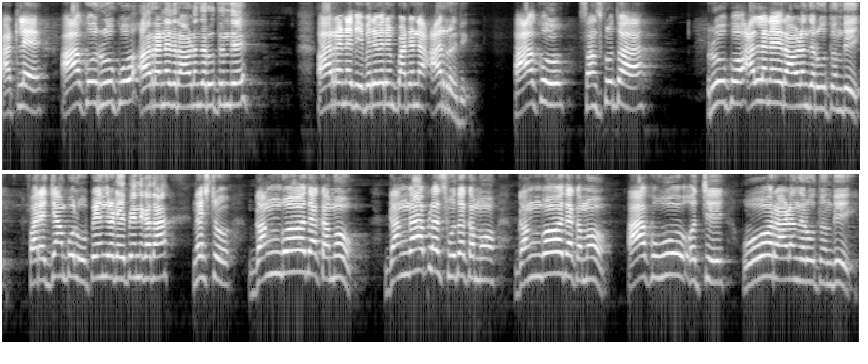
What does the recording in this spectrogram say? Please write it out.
అట్లే ఆకు రూకు అర్ అనేది రావడం జరుగుతుంది. ఆర్ అనేది వెరీ వెరీ ఇంపార్టెంట్? అర్ అది. ఆకు సంస్కృత రూకు అల్ అనేది రావడం జరుగుతుంది. ఫర్ ఎగ్జాంపుల్ ఉపేంద్రుడు అయిపోయింది కదా. నెక్స్ట్ గంగోదకము. గంగా ప్లస్ ఉదకము. గంగోదకము. ఆకు ఊ వచ్చి ఓ రావడం జరుగుతుంది.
